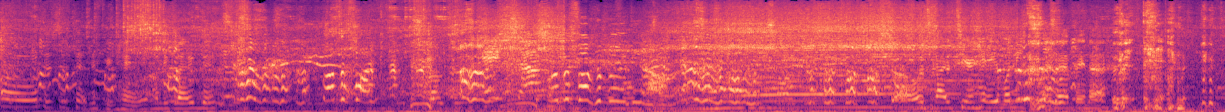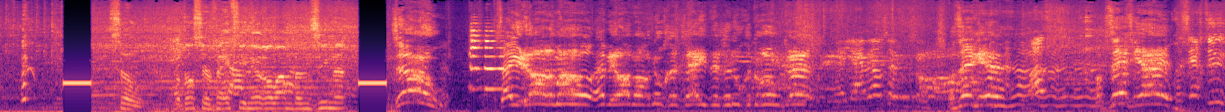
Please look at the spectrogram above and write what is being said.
Oh, wat is dit? Dit vind ik helemaal niet leuk dit. Wat de fuck gebeurt hier? Zo, het ruikt hier helemaal niet goed hè, binnen. Zo, dat was weer 15 euro aan benzine. Zo! Zijn jullie allemaal? Hebben jullie allemaal genoeg gegeten, genoeg gedronken? Ja, jij wel zo gezien. Wat zeg je? Wat zeg jij? Wat zegt u?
